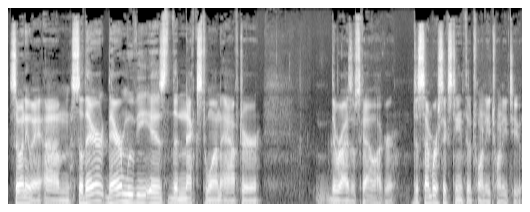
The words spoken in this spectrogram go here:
So anyway, um, so their their movie is the next one after the Rise of Skywalker, December sixteenth of twenty twenty two.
